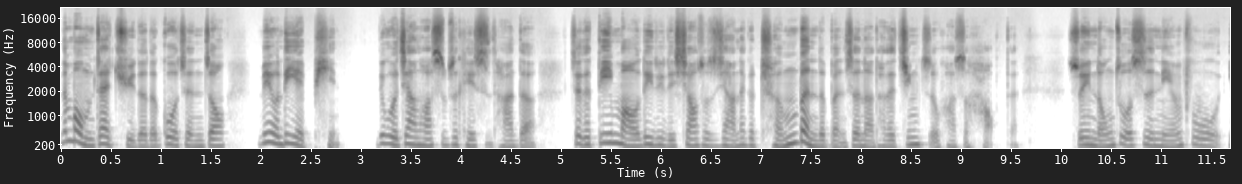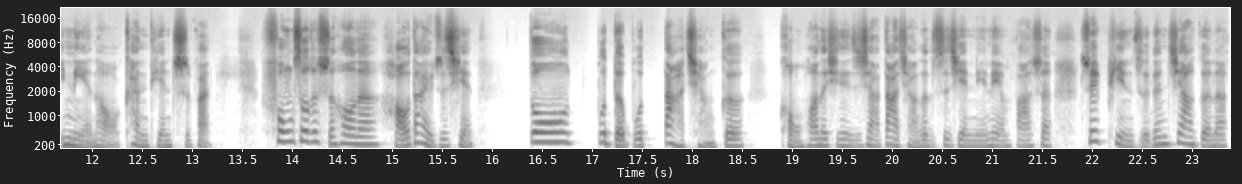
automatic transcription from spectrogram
那么我们在取得的过程中没有劣品。如果这样的话，是不是可以使它的这个低毛利率的销售之下，那个成本的本身呢，它的精值化是好的？所以农作是年复一年哦，看天吃饭。丰收的时候呢，好大雨之前。都不得不大抢歌，恐慌的心理之下，大抢歌的事件连连发生，所以品质跟价格呢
